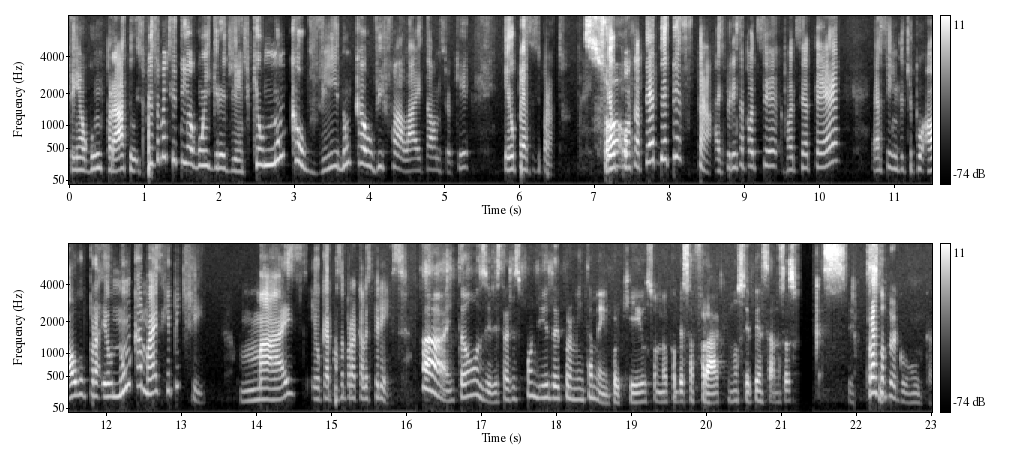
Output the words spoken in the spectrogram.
tem algum prato, especialmente se tem algum ingrediente que eu nunca ouvi, nunca ouvi falar e tal, não sei o quê, eu peço esse prato. Eu Só posso até detestar. A experiência pode ser, pode ser até assim, de tipo, algo para eu nunca mais repetir. Mas eu quero passar por aquela experiência. Ah, então, Osiris, está respondido aí por mim também, porque eu sou meu cabeça fraca e não sei pensar nessas coisas. Próxima pergunta.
